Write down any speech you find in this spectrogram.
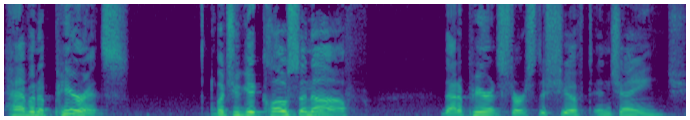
have an appearance, but you get close enough, that appearance starts to shift and change.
